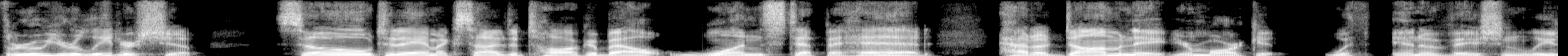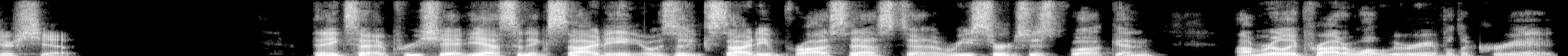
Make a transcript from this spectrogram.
through your leadership. So today I'm excited to talk about one step ahead, how to dominate your market with innovation leadership. Thanks. I appreciate it. Yes, an exciting, it was an exciting process to research this book and I'm really proud of what we were able to create.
